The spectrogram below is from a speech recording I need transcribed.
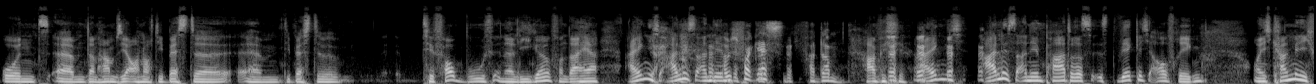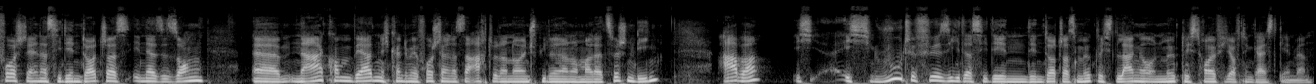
Und ähm, dann haben sie auch noch die beste, ähm, die beste TV-Booth in der Liga. Von daher eigentlich alles an den Habe ich vergessen. Verdammt. habe ich eigentlich alles an den Padres ist wirklich aufregend. Und ich kann mir nicht vorstellen, dass sie den Dodgers in der Saison ähm, nahe kommen werden. Ich könnte mir vorstellen, dass da acht oder neun Spiele dann nochmal dazwischen liegen. Aber ich, ich route für sie, dass sie den, den Dodgers möglichst lange und möglichst häufig auf den Geist gehen werden.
